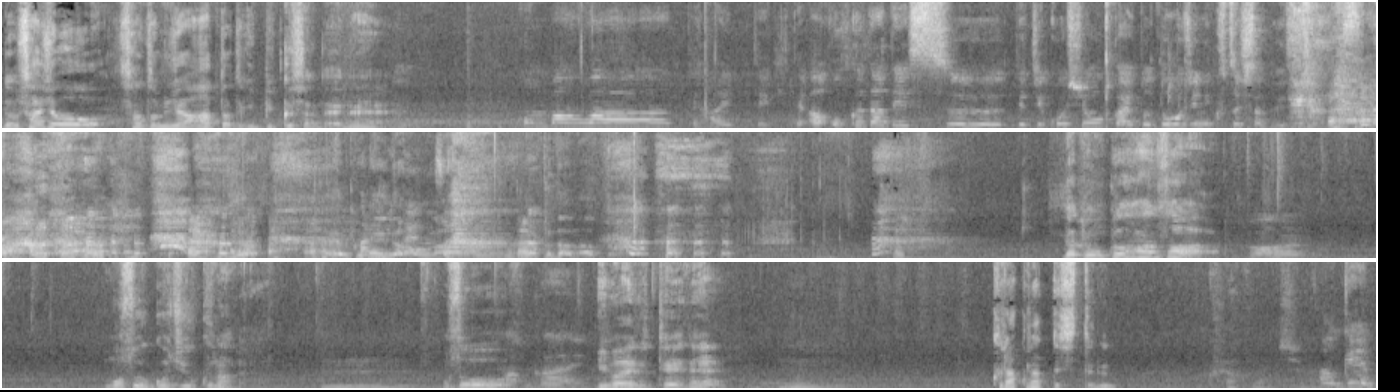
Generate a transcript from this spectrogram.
でも最初さとみちゃん会った時びっくりしたんだよね。こんばんはって入ってきて「あ奥田です」って自己紹介と同時に靴下脱いでる。早く脱いだ方が楽だなと。だって岡田さんさはもうすぐ59なのよ。うん。そ若い。ういわゆる定年？うん。クラクラって知ってる？暗くなっちゃうあゲーム？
